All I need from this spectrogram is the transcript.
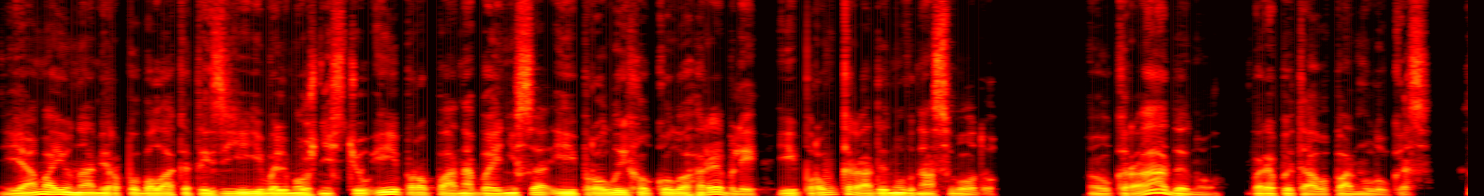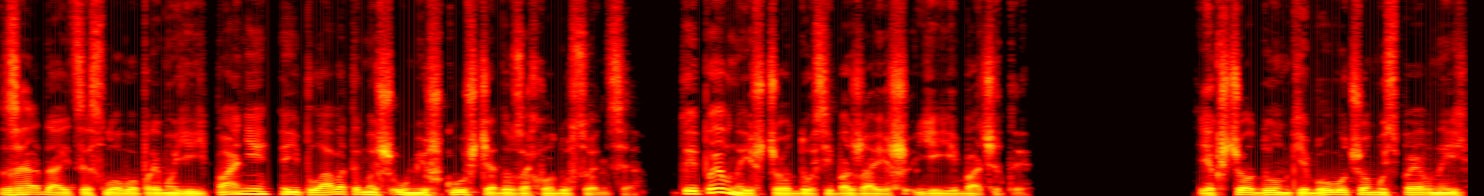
Я маю намір побалакати з її вельможністю і про пана Беніса, і про лихо коло греблі, і про вкрадену в нас воду. Вкрадену? перепитав пан Лукас. Згадай це слово при моїй пані і плаватимеш у мішку ще до заходу сонця. Ти певний, що досі бажаєш її бачити? Якщо Дункі був у чомусь певний,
